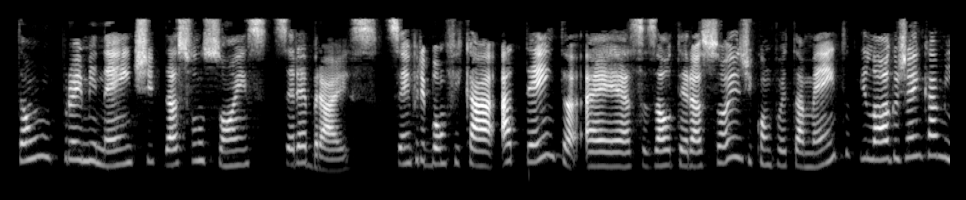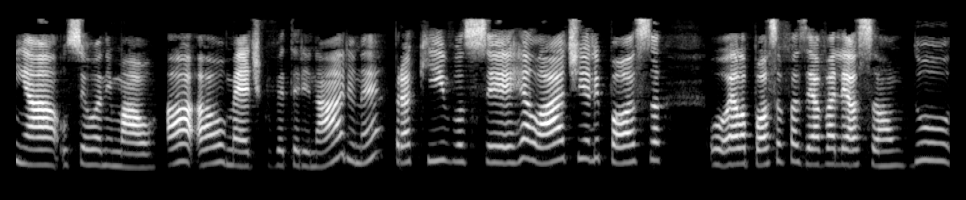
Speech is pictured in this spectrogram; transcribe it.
tão proeminente das funções cerebrais. Sempre bom ficar atenta a essas alterações de comportamento e logo já encaminhar o seu animal ao médico veterinário, né, para que você relate e ele possa ela possa fazer a avaliação do,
